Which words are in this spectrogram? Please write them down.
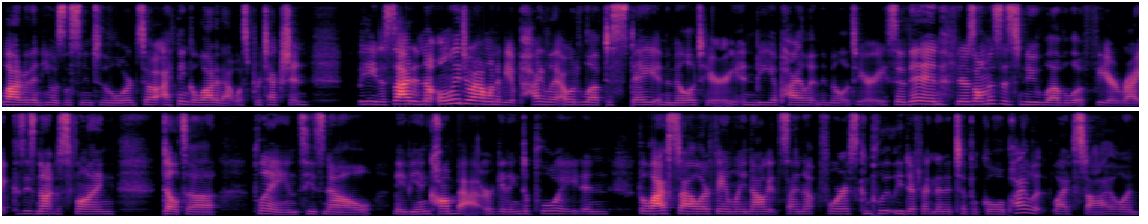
louder than he was listening to the Lord. So I think a lot of that was protection. But he decided not only do I want to be a pilot, I would love to stay in the military and be a pilot in the military. So then there's almost this new level of fear, right? Because he's not just flying Delta planes. He's now maybe in combat or getting deployed. And the lifestyle our family now gets signed up for is completely different than a typical pilot lifestyle. And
